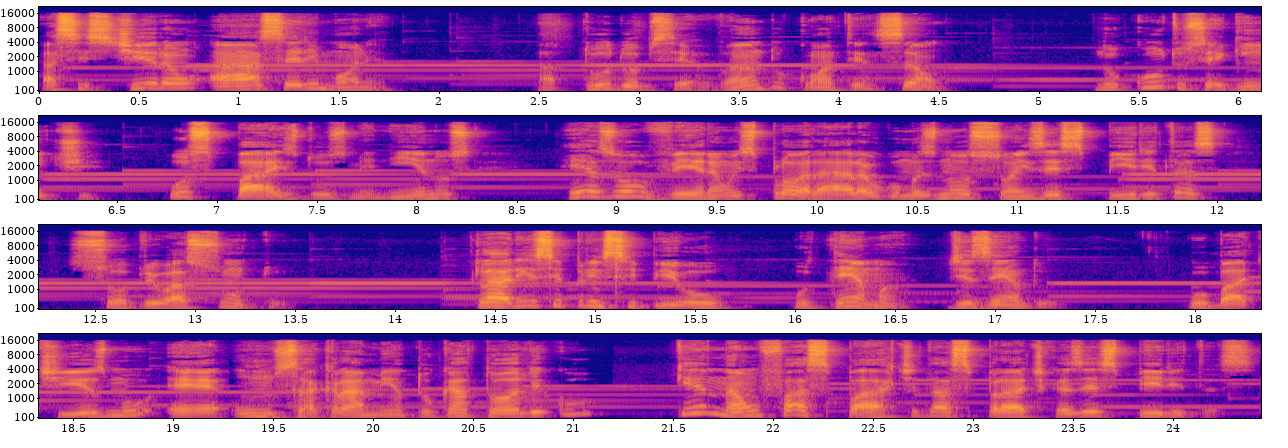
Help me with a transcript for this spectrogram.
assistiram à cerimônia, a tudo observando com atenção. No culto seguinte, os pais dos meninos resolveram explorar algumas noções espíritas sobre o assunto. Clarice principiou o tema dizendo: o batismo é um sacramento católico que não faz parte das práticas espíritas.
